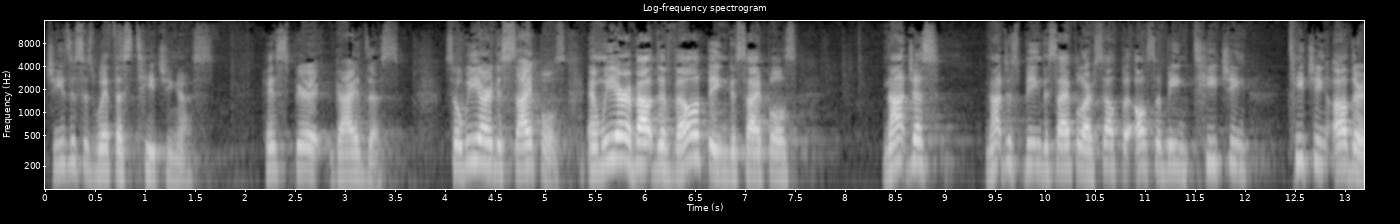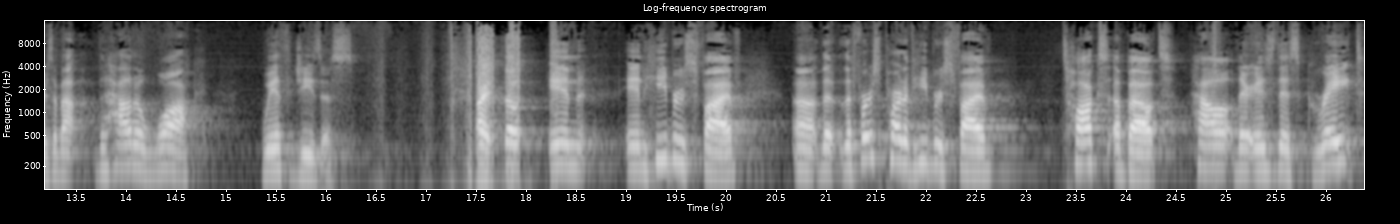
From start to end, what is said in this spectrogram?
Jesus is with us teaching us. His Spirit guides us. So we are disciples, and we are about developing disciples, not just, not just being discipled ourselves, but also being teaching, teaching others about the, how to walk with Jesus. All right, so in, in Hebrews 5, uh, the, the first part of Hebrews 5 talks about how there is this great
